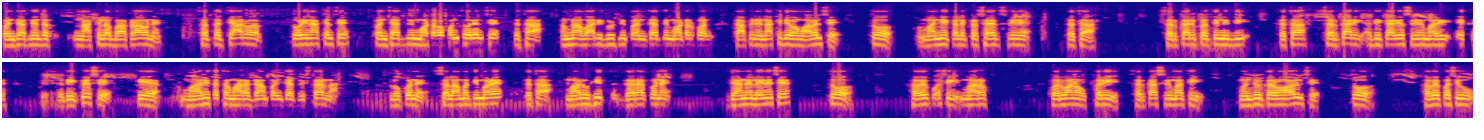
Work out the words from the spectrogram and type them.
પંચાયતની અંદર નાખેલા બાકડાઓને સતત ચાર વાર તોડી નાખેલ છે. પંચાયતની મોટરો પણ ચોરેલ છે તથા હમણાં વારી પંચાયતની મોટર પણ કાપીને નાખી દેવામાં આવેલ છે. તો માન્ય કલેક્ટર સાહેબશ્રીને તથા સરકારી પ્રતિનિધિ તથા સરકારી અધિકારીઓશ્રીને મારી એક રિક્વેસ્ટ છે કે મારી તથા મારા ગ્રામ પંચાયત વિસ્તારના લોકોને સલામતી મળે તથા મારું હિત ગ્રાહકોને ધ્યાને લઈને છે. તો હવે પછી મારા પરવાનો ફરી સરકારશ્રીમાંથી મંજૂર કરવામાં આવેલ છે. તો હવે પછી હું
